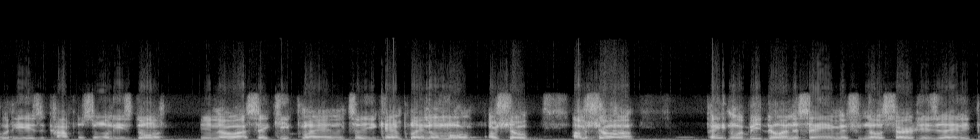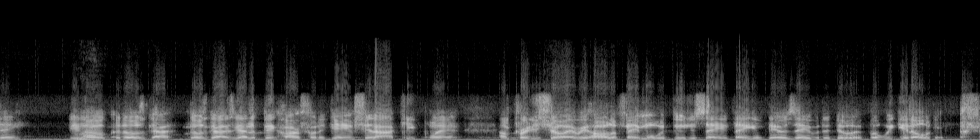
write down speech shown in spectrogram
what he has accomplished and what he's doing. You know, I say keep playing until you can't play no more. I'm sure I'm sure Peyton would be doing the same if no surgeries or anything. You know, 'cause know, because those guys those guys got a big heart for the game. Should I keep playing? I'm pretty sure every Hall of Famer would do the same thing if they was able to do it. But we get older.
